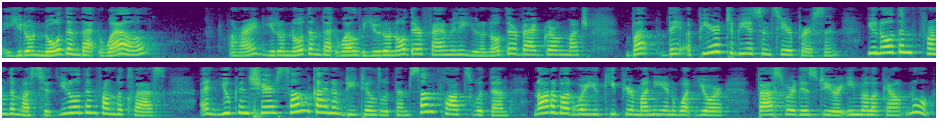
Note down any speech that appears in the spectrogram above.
you don't know them that well, Alright? You don't know them that well. You don't know their family. You don't know their background much. But they appear to be a sincere person. You know them from the masjid. You know them from the class. And you can share some kind of details with them, some thoughts with them. Not about where you keep your money and what your password is to your email account. No.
